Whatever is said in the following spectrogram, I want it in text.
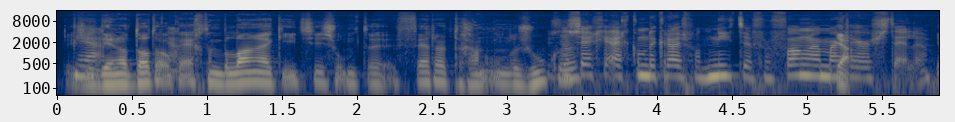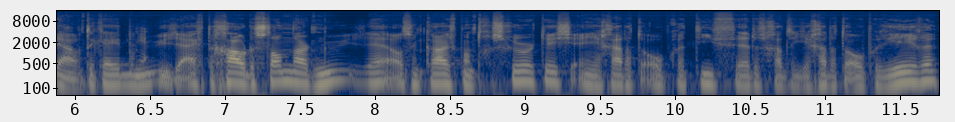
Dus Ja. ik denk dat dat ook Ja. echt een belangrijk iets is om te, verder te gaan Dus onderzoeken. dan zeg je eigenlijk om de kruisband niet te vervangen, maar Ja. te herstellen. Ja, want kijk, nu is eigenlijk de gouden standaard nu, is, hè, als een kruisband gescheurd is en je gaat het operatief, hè, dus gaat, je gaat het opereren,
